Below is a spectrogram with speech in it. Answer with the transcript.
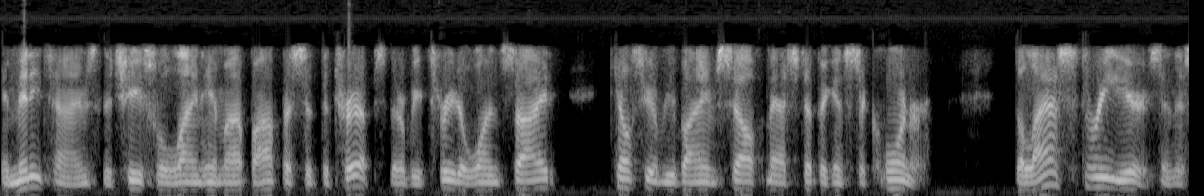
And many times the Chiefs will line him up opposite the trips. There'll be three to one side. Kelce will be by himself matched up against a corner. The last three years in this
